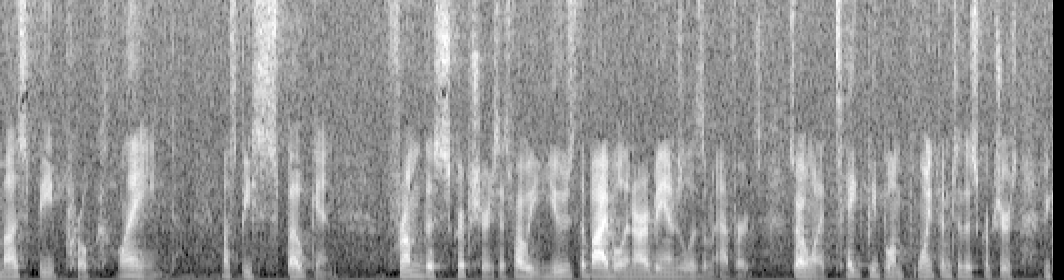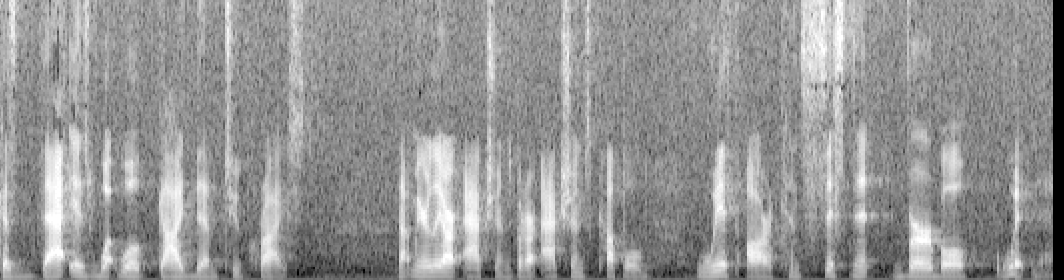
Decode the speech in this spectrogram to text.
must be proclaimed, must be spoken from the scriptures. That's why we use the Bible in our evangelism efforts. So I want to take people and point them to the scriptures because that is what will guide them to Christ. Not merely our actions, but our actions coupled with our consistent verbal witness.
